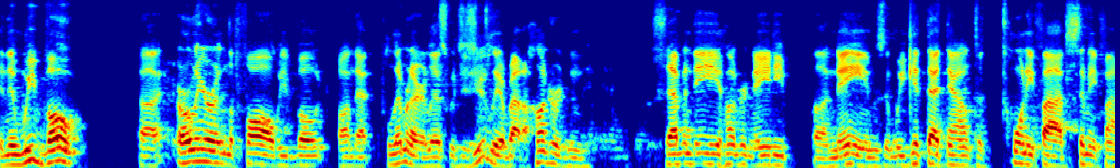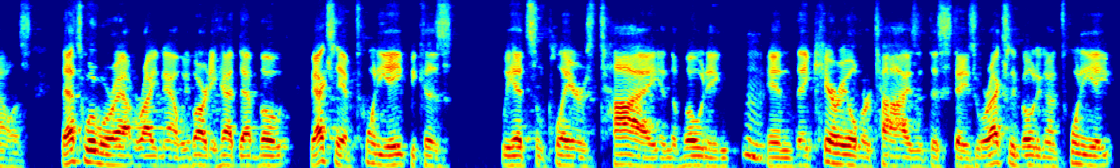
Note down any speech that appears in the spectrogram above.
And then we vote uh, earlier in the fall. We vote on that preliminary list, which is usually about 170, 180 uh, names, and we get that down to 25 semifinalists. That's where we're at right now. We've already had that vote. We actually have 28 because we had some players tie in the voting, hmm. and they carry over ties at this stage. We're actually voting on 28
